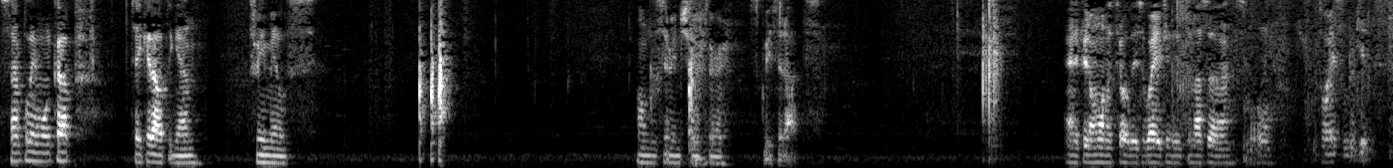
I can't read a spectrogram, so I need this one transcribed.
Sample in one cup take it out again, 3 mils on the syringe filter, squeeze it out. And if you don't want to throw this away, you can use them as a small toys for the kids.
